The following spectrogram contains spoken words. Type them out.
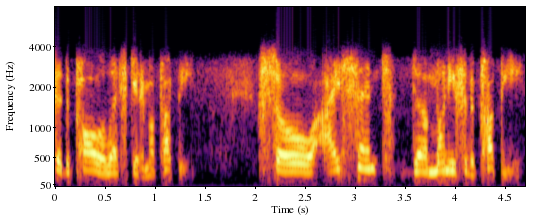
said to Paula, let's get him a puppy. So I sent the money for the puppy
